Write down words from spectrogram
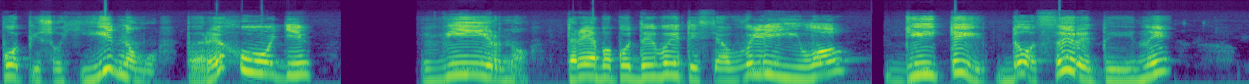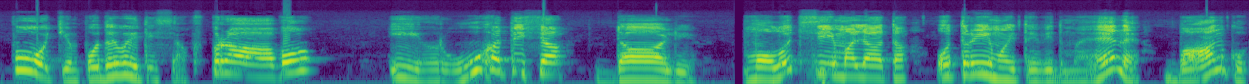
по пішохідному переході. Вірно, треба подивитися вліво, дійти до середини, потім подивитися вправо і рухатися далі. Молодці, малята, отримуйте від мене банку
